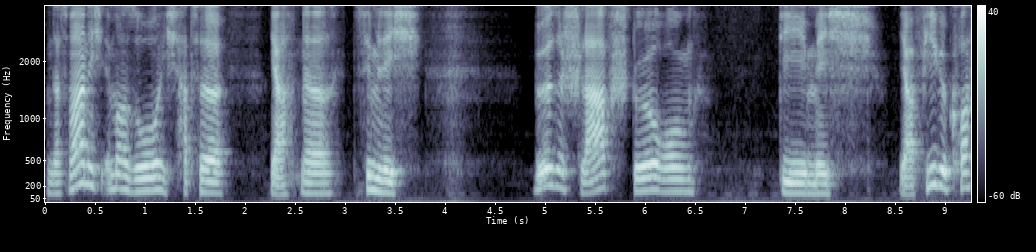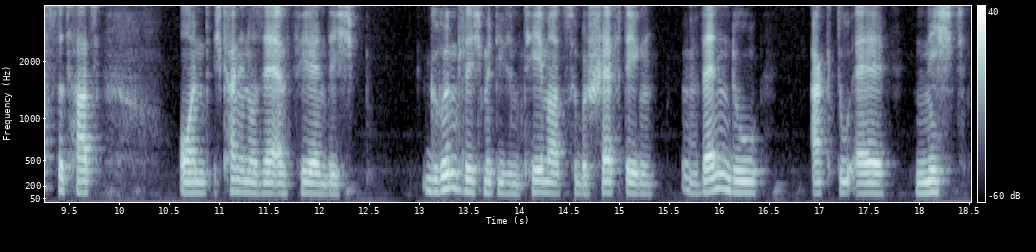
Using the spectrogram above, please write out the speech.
Und das war nicht immer so. Ich hatte ja eine ziemlich böse Schlafstörung, die mich ja viel gekostet hat und ich kann dir nur sehr empfehlen, dich gründlich mit diesem Thema zu beschäftigen, wenn du aktuell nicht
